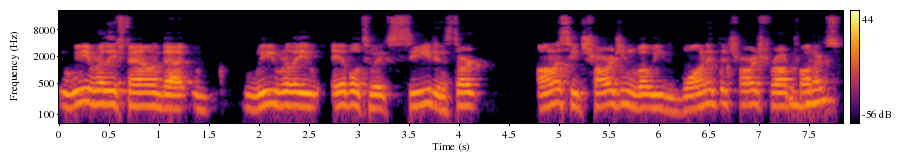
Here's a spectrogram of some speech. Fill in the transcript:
we really found that we really able to exceed and start honestly charging what we wanted to charge for our Mhm. products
